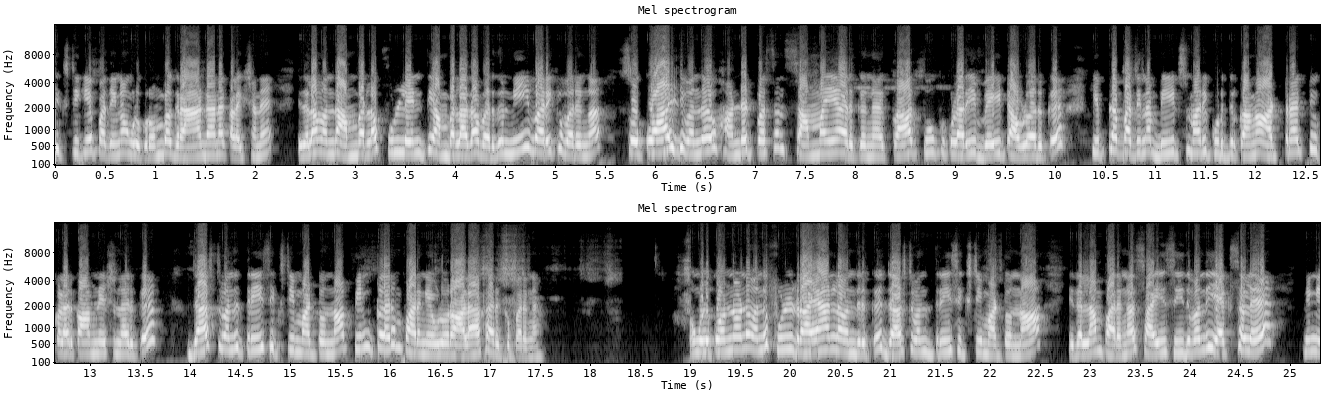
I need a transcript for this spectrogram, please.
சிக்ஸ்டிக்கே பாத்தீங்கன்னா உங்களுக்கு ரொம்ப கிராண்டான கலெக்ஷன் இதெல்லாம் வந்து அம்பர்லா ஃபுல் லென்த்தி அம்பர்லா தான் வருது. நீ வரைக்கும் வருங்க. ஸோ குவாலிட்டி வந்து ஹண்ட்ரட் பர்சன்ட் செம்மையா இருக்குங்க. கிளாத் தூக்குக்குள்ளாரியே வெயிட் அவ்வளோ இருக்கு. ஹிப்ல பாத்தீங்கன்னா பீட்ஸ் மாதிரி கொடுத்துருக்காங்க. அட்ராக்டிவ் கலர் காம்பினேஷன்ல இருக்கு. ஜஸ்ட் வந்து த்ரீ சிக்ஸ்டி மட்டும் தான் பிங்க் கலரும் பாருங்க. எவ்வளோ ஒரு அழகா இருக்கு பாருங்க. உங்களுக்கு ஒன்னொன்னு வந்து ஃபுல் ரயான்ல வந்திருக்கு. ஜஸ்ட் வந்து த்ரீ சிக்ஸ்டி மட்டும் தான் இதெல்லாம் பாருங்க சைஸ் இது வந்து எக்ஸல் நீங்க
